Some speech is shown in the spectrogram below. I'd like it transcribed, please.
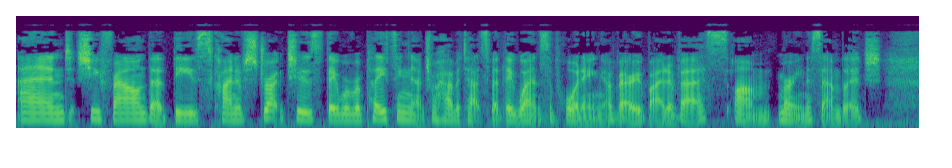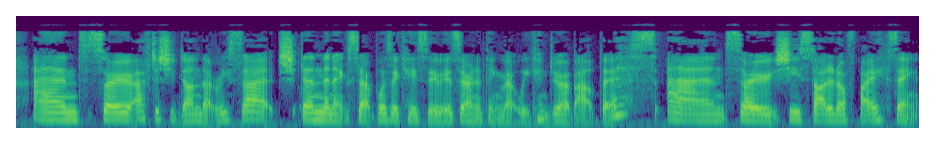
And she found that these kind of structures, they were replacing natural habitats, but they weren't supporting a very biodiverse um, marine assemblage. And so after she'd done that research, then the next step was, okay, so is there anything that we can do about this? And so she started off by saying,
